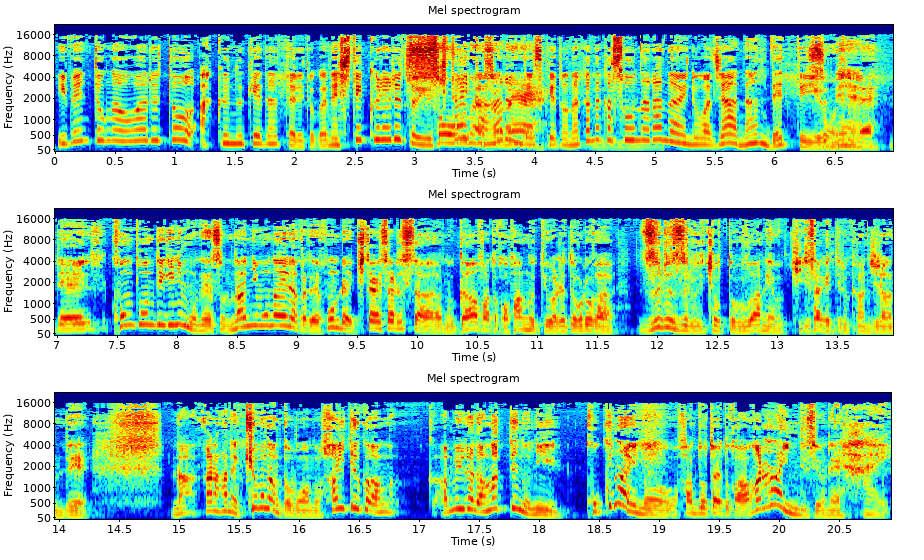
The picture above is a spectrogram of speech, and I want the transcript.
イベントが終わると、アク抜けだったりとかね、してくれるという期待感あるんですけど、な、ね,、かなかそうならないのは、じゃあなんでっていうね。そうですね。で、根本的にもね、その何もない中で本来期待されてたあの GAFA とか FANG って言われるところが、ずるずるちょっと上値を切り下げてる感じなんで、なかなかね、今日なんかもあの、ハイテクアメリカで上がってるのに、国内の半導体とか上がらないんですよね。はい。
